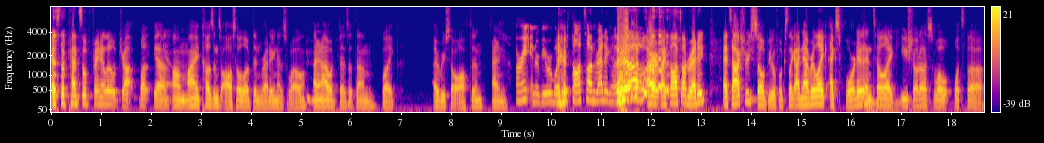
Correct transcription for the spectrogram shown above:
it's the Pennsylvania little drop. But yeah, Yeah. um, my cousins also lived in Reading as well, Mm-hmm. and I would visit them like every so often. And All right, interviewer, what are your thoughts on Reading? Let's go. all right, my thoughts on Reading. It's actually so beautiful because like I never like explored it until like you showed us. Well, what's the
